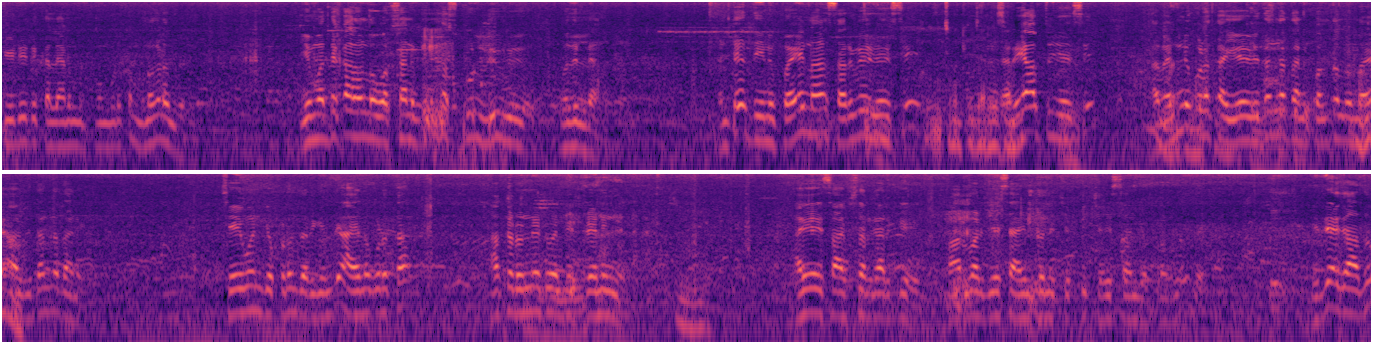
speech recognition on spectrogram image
టీడీటీ కళ్యాణ మండపం కూడా మునగడం జరిగింది. ఈ మధ్య కాలంలో వర్షానికి కూడా స్కూల్ లీవ్ వదిలినాను అంటే దీనిపైన సర్వే చేసి దర్యాప్తు చేసి అవన్నీ కూడా ఏ విధంగా దాని కొలతలు ఉన్నాయో ఆ విధంగా దాన్ని చేయమని చెప్పడం జరిగింది. ఆయన కూడా అక్కడ ఉన్నటువంటి ట్రైనింగ్. ఐఏఎస్ ఆఫీసర్ గారికి ఫార్వర్డ్ చేసి ఆయనతోనే చెప్పి చేయిస్తామని చెప్పడం ఇదే కాదు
